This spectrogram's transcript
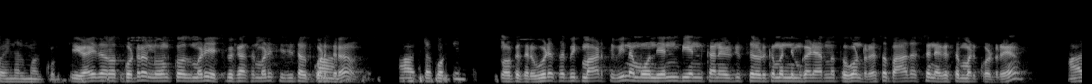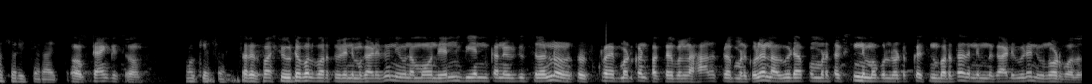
ಫೈನಲ್ ಮಾಡಿಕೊಡ್ತೀನಿ. ಈಗ ಐದು ಅರವತ್ತು ಕೊಟ್ಟರೆ ಲೋನ್ ಕ್ಲೋಸ್ ಮಾಡಿ ಎಚ್ ಪಿ ಕ್ಯಾನ್ಸಲ್ ಮಾಡಿ ಸಿ ಸಿ ತೆಗೆದು ಕೊಡ್ತೀರಾ? ಹಾಂ ತಗೊಡ್ತೀನಿ sir. Okay sir video submit ಮಾಡ್ತೀವಿ. ನಮ್ಮ ಒಂದು ಎನ್ ಬಿ ಎನ್ ಕಾನ ಯೂಟ್ಯೂಬ್ ಸರ್ ಹುಡ್ಕೊಂಬಂದು ನಿಮ್ಮ ಗಾಡಿ ಯಾರನ್ನ ತೊಗೊಂಡ್ರೆ ಸ್ವಲ್ಪ ಆದಷ್ಟು ನೆಗೆಸ್ಟ್ ಮಾಡಿಕೊಡ್ರಿ. ಹಾಂ ಸರಿ ಸರ್ ಆಯ್ತು. Okay thank you sir okay sir. Sir first ಯೂಟ್ಯೂಬಲ್ಲಿ ಬರ್ತೀವಿ ನಿಮ್ಮ ಗಾಡಿದು. ನೀವು ನಮ್ಮ ಒಂದು N B N Kannada YouTube ಚಾನಲ್ನು ಸಬ್ಸ್ಕ್ರೈಬ್ ಮಾಡ್ಕೊಂಡು ಪಕ್ಕದಲ್ಲಿ ಹಾಲ್ ಸಬ್ಸ್ಕ್ರೈಬ್ ಮಾಡ್ಕೊಳ್ಳಿ. ನಾವು ವಿಡಿಯೋ ಅಪ್ಲೋಡ್ ಮಾಡಿದ ತಕ್ಷಣ ನಿಮ್ಮ ಮೊಬೈಲ್ ನೋಟಿಫಿಕೇಶನ್ ಬರುತ್ತೆ ಅದು ನಿಮ್ಮ ಗಾಡಿ ವಿಡಿಯೋ ನೀವು ನೋಡ್ಬೋದು.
